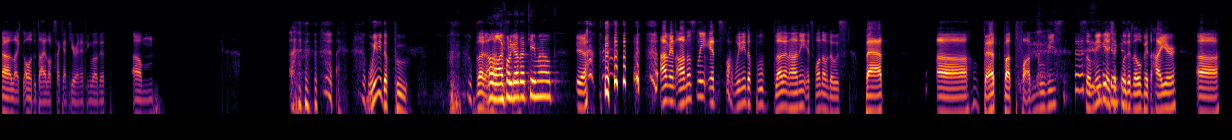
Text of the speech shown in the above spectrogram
Uh like all the dialogues, I can't hear anything about it. Um Winnie the Pooh. Blood Oh, I forgot good. that came out. Yeah. I mean, honestly, it's Winnie the Pooh, Blood and Honey. It's one of those bad, uh, bad but fun movies. So maybe I should okay. put it a little bit higher. Uh,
